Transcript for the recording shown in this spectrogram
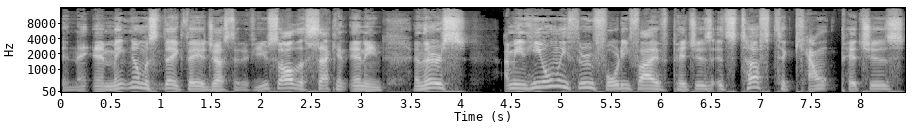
And, they, and make no mistake, they adjusted. If you saw the second inning, and there's I mean, he only threw 45 pitches. It's tough to count pitches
